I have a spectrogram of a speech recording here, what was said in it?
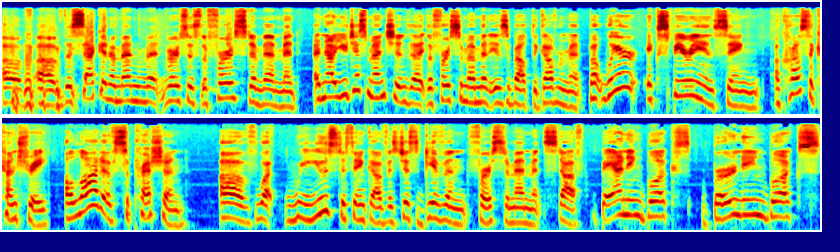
of, of the Second Amendment versus the First Amendment. And now you just mentioned that the First Amendment is about the government, but we're experiencing across the country a lot of suppression of what we used to think of as just given First Amendment stuff banning books, burning books,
